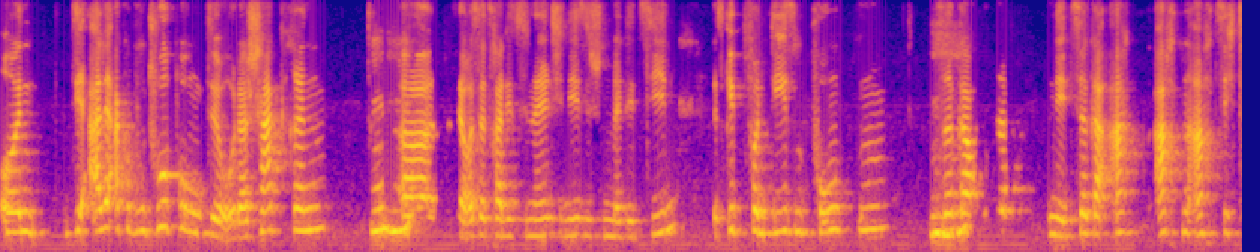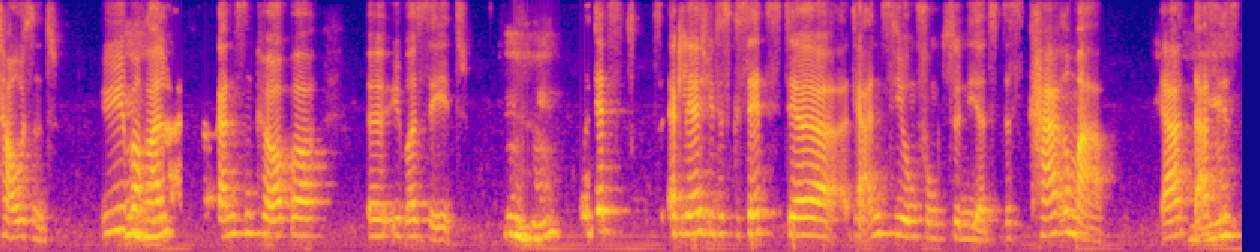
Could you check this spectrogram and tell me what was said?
Und die alle Akupunkturpunkte oder Chakren, mhm. äh, ja aus der traditionellen chinesischen Medizin, es gibt von diesen Punkten mhm. circa, nee, circa 88.000 Überall mhm. ganzen Körper äh, übersät. Mhm. Und jetzt erkläre ich, wie das Gesetz der, der Anziehung funktioniert. Das Karma. Ja, das, mhm. ist,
